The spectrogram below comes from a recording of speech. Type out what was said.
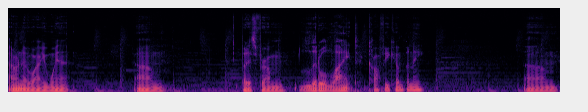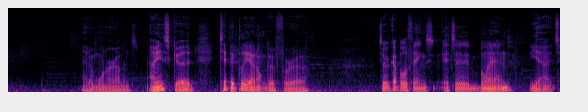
I don't know why he went. Um, but it's from Little Light Coffee Company. Um, out of Warner Robins. I mean, it's good. Typically, I don't go for a. So a couple of things. It's a blend Yeah, it's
